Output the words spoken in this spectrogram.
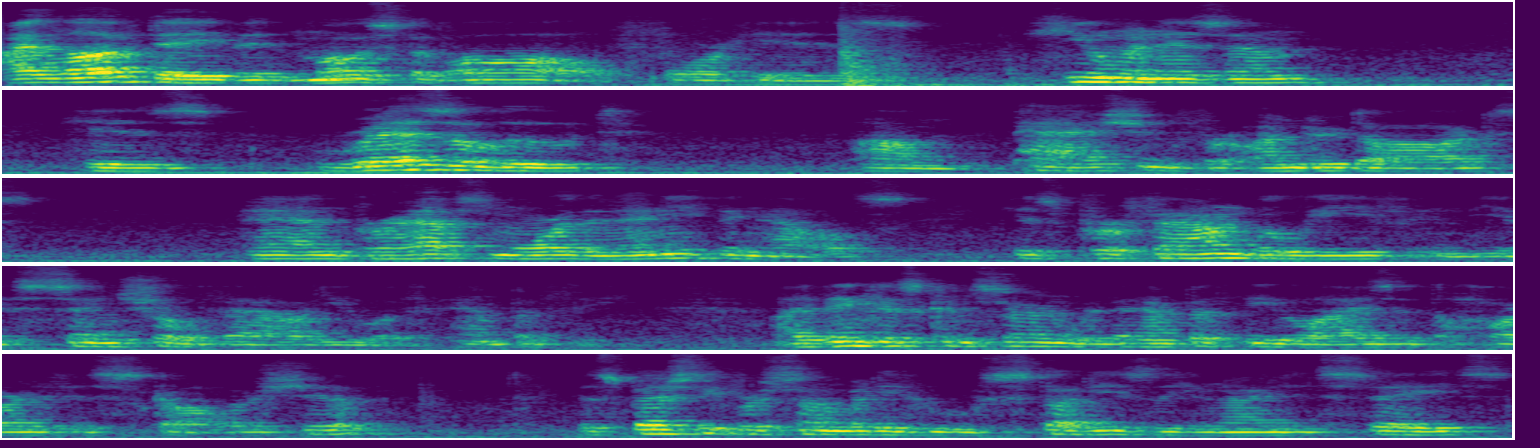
I love David most of all for his humanism, his resolute um, passion for underdogs, and perhaps more than anything else, his profound belief in the essential value of empathy. I think his concern with empathy lies at the heart of his scholarship, especially for somebody who studies the United States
